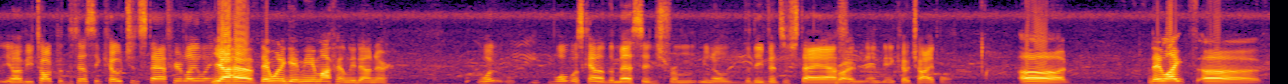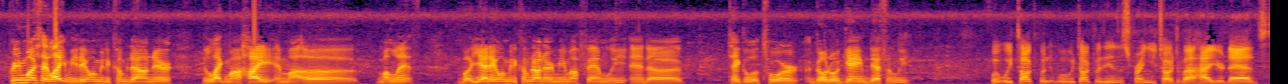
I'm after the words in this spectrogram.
you know, have you talked with the Tennessee coaching staff here lately? Yeah, I have. They want to get me and my family down there. What what was kind of the message from you know the defensive staff Right. and, and, and Coach Heupel? Uh, they liked uh, pretty much they like me. They want me to come down there. They like my height and my uh, my length. But yeah, they want me to come down there, me and my family, and uh, take a little tour, go to a game definitely. We, we talked when, when we talked with you in the spring. You talked about how your dad's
